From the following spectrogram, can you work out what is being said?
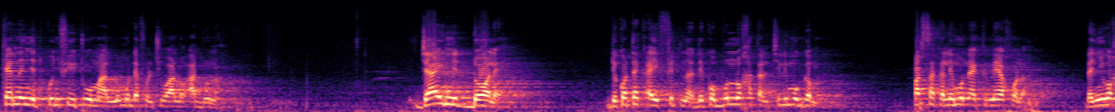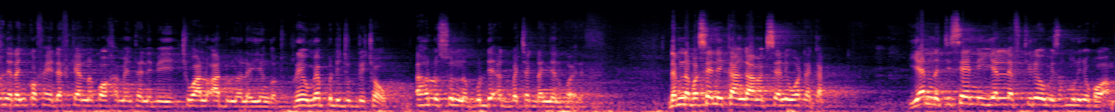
kenn nit ku ñu fiy tuumaal lu mu deful ci wàllu àdduna jaay nit doole di ko teg ay fitna di ko bunnu xatal ci li mu gëm parce que li mu nekk neexu la dañuy wax ne dañ ko fay def kenn koo xamante ne bi ci wàllu àdduna lay yëngatu réew mépp di jug di coow ahlu sunna guddi ak bëccëg dañ leen koy def dem na ba seeni kàngaam ak seeni wotekat yenn ci seeni yellef ci réew mi sax mënuñu koo am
